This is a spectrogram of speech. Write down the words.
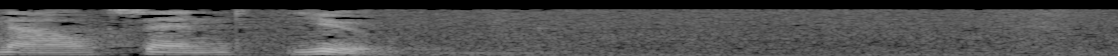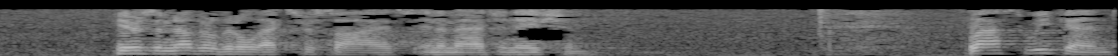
now send you. Here's another little exercise in imagination. Last weekend,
